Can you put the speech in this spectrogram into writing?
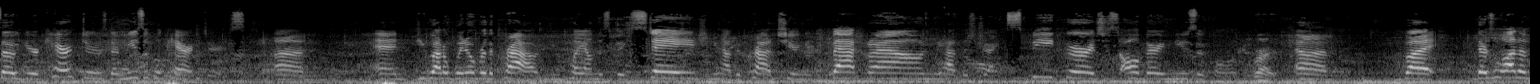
so your characters, they're musical characters, um, and you got to win over the crowd. You play on this big stage, and you have the crowd cheering in the background. We have this giant speaker. It's just all very musical. Right. Um, but there's a lot of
